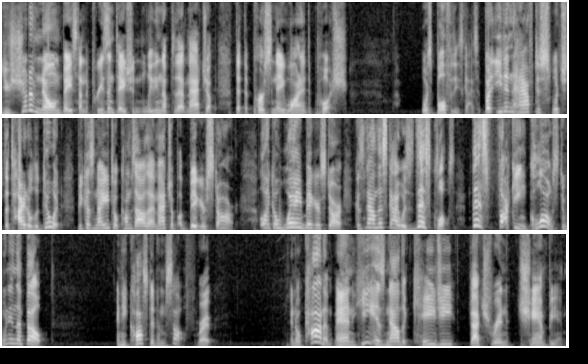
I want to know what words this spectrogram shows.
You should have known based on the presentation leading up to that matchup that the person they wanted to push was both of these guys. But you didn't have to switch the title to do it because Naito comes out of that matchup a bigger star. Like a way bigger star. Because now this guy was this close, this fucking close to winning that belt. And he cost it himself. Right. And Okada, man, he is now the cagey veteran champion.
